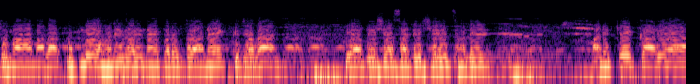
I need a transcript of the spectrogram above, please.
तुम्हा आम्हाला कुठलीही हानी झाली नाही परंतु अनेक जवान या देशासाठी शहीद झाले. आणि ते कार्य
